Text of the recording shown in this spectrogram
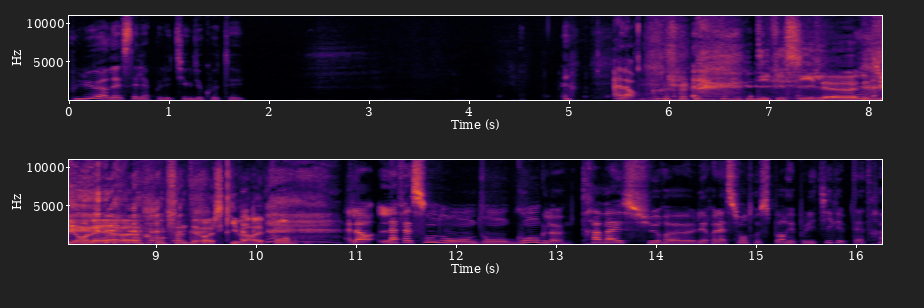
plus à laisser la politique de côté. Alors, Difficile, euh, les yeux en l'air, euh, on s'interroge qui va répondre. Alors, la façon dont, dont Gongle travaille sur euh, les relations entre sport et politique est peut-être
